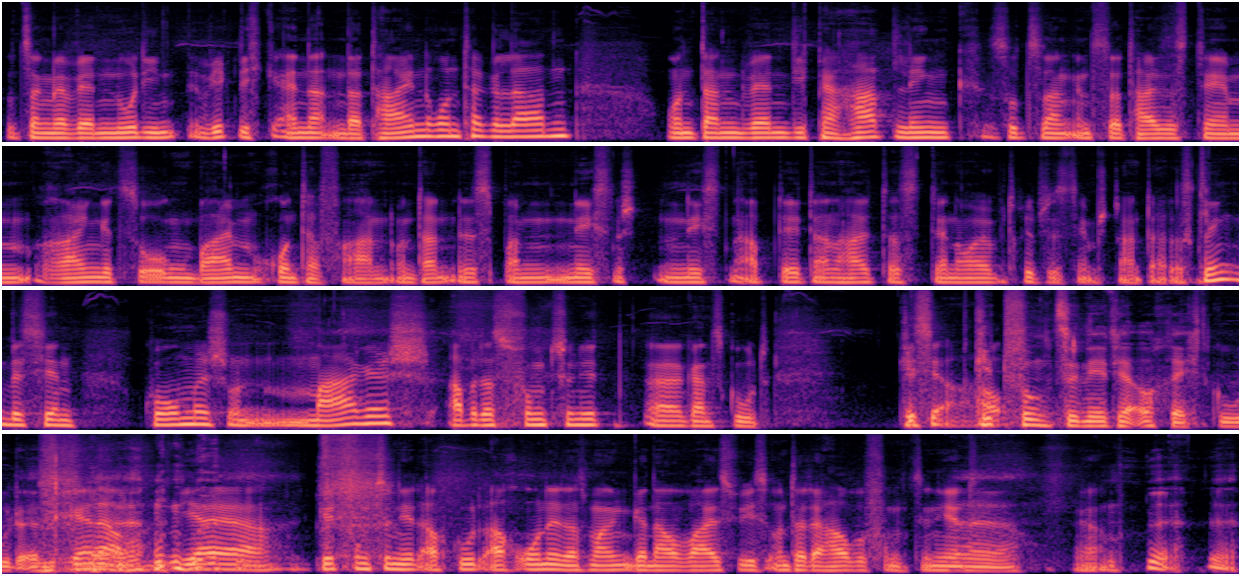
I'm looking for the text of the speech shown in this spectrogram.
Sozusagen, da werden nur die wirklich geänderten Dateien runtergeladen und dann werden die per Hardlink sozusagen ins Dateisystem reingezogen beim Runterfahren. Und dann ist beim nächsten, nächsten Update dann halt das, der neue Betriebssystemstand da. Das klingt ein bisschen komisch und magisch, aber das funktioniert äh, ganz gut. Git, ja Git funktioniert ja auch recht gut. Also genau, ja, ja. Git funktioniert auch gut, auch ohne, dass man genau weiß, wie es unter der Haube funktioniert. Ja, ja.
